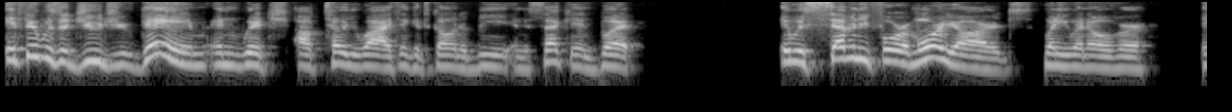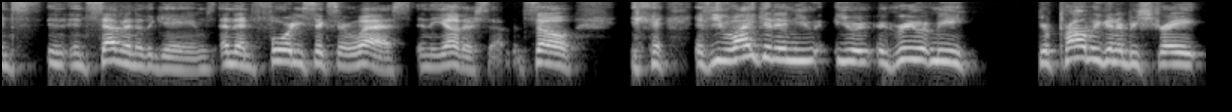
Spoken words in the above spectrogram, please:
if it was a Juju game, in which I'll tell you why I think it's going to be in a second, but it was 74 or more yards when he went over in, in, in seven of the games, and then 46 or less in the other seven. So if you like it and you you agree with me, you're probably going to be straight,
